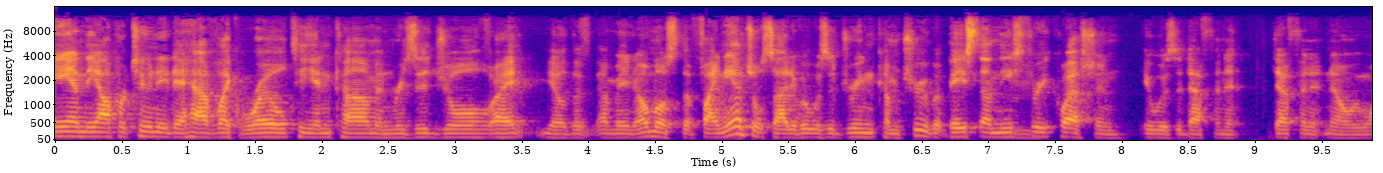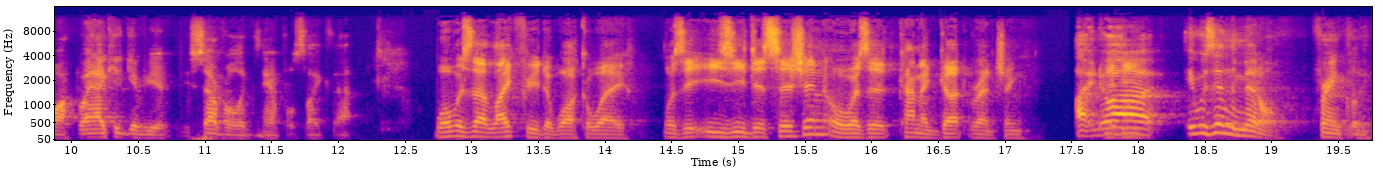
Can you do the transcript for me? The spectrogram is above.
and the opportunity to have like royalty income and residual, right? You know, the, I mean, almost the financial side of it was a dream come true. But based on these mm-hmm. three questions, it was a definite, definite no. We walked away. I could give you several examples like that. What was that like for you to walk away? Was it easy decision or was it kind of gut wrenching? I know uh, it was in the middle, frankly,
